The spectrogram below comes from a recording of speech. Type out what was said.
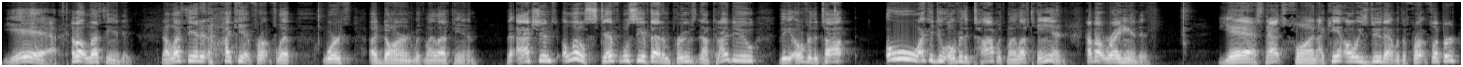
Yeah. How about left-handed? Now, left-handed, I can't front flip worth a darn with my left hand. The action, a little stiff. We'll see if that improves. Now, can I do the over the top? Oh, I could do over the top with my left hand. How about right-handed? Yes, that's fun. I can't always do that with a front flipper,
